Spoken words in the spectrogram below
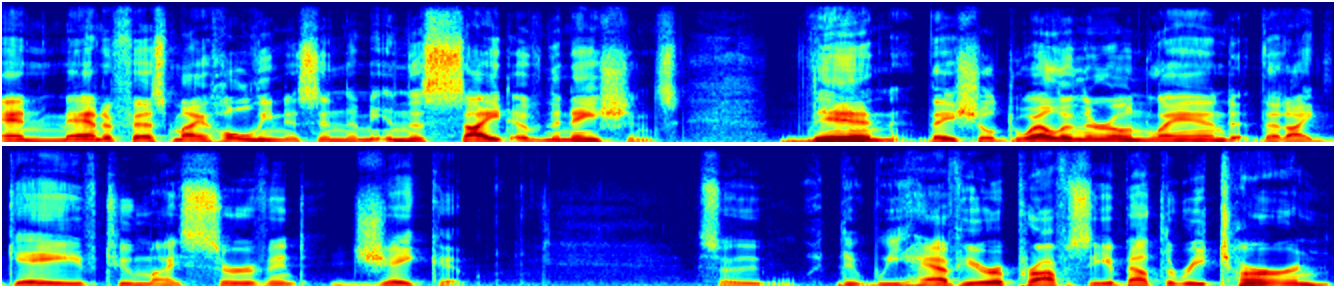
and manifest my holiness in them in the sight of the nations, then they shall dwell in their own land that I gave to my servant Jacob. So we have here a prophecy about the return.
